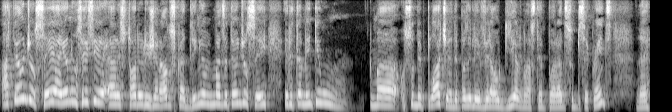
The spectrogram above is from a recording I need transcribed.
até onde eu sei, aí eu não sei se era a história original dos quadrinhos, mas até onde eu sei, ele também tem um, uma subplot, né? depois ele virar o Gear nas temporadas subsequentes, né?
